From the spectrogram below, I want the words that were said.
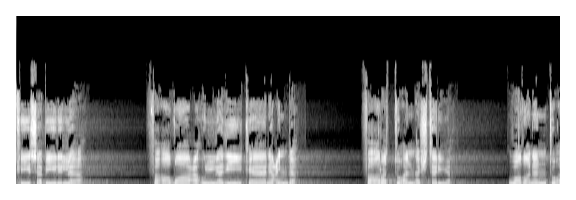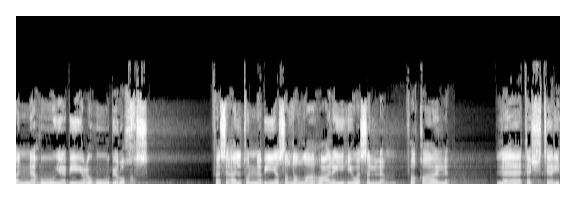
في سبيل الله فأضاعه الذي كان عنده، فأردت أن أشتريه وظننت أنه يبيعه برخص. فسألت النبي صلى الله عليه وسلم فقال، لا تشتره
